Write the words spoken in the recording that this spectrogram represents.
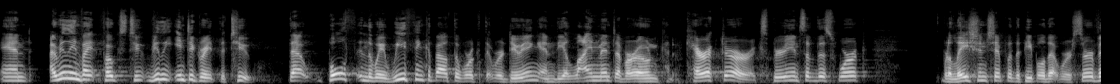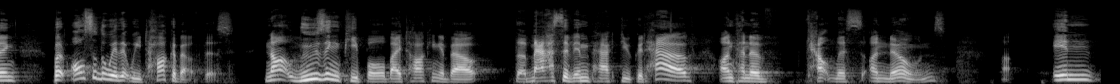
And I really invite folks to really integrate the two. That both in the way we think about the work that we're doing and the alignment of our own kind of character or experience of this work, relationship with the people that we're serving, but also the way that we talk about this. Not losing people by talking about the massive impact you could have on kind of countless unknowns. Uh, in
